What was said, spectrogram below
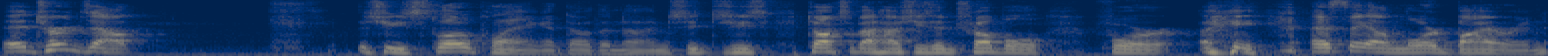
It turns out she's slow playing it though. The nun. She she's talks about how she's in trouble for a essay on Lord Byron.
